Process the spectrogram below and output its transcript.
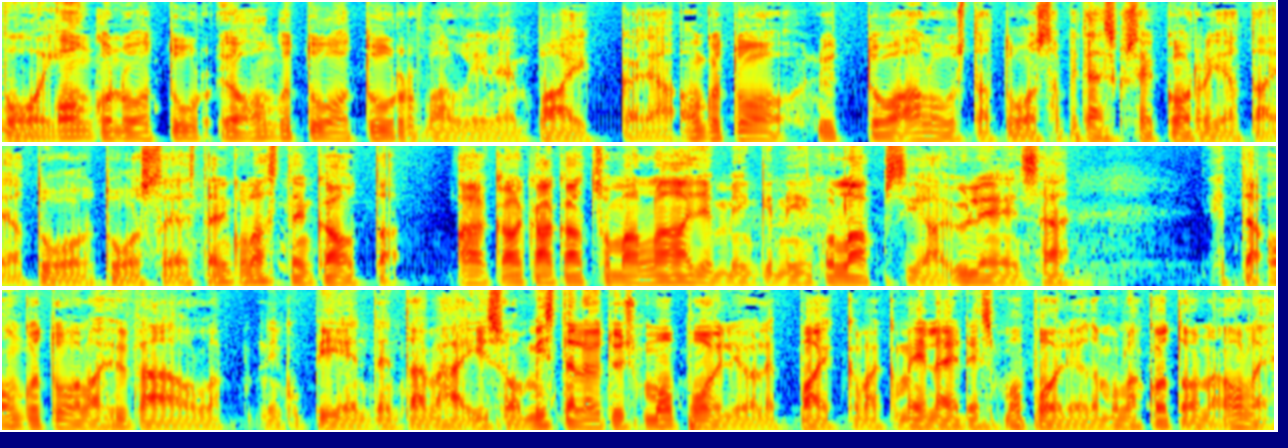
voi? onko, nuo tur, joo, onko tuo turvallinen paikka ja onko tuo nyt tuo alusta tuossa, pitäisikö se korjata ja tuo tuossa. Ja sitä niin kuin lasten kautta alkaa alkaa katsomaan laajemminkin niin kuin lapsia yleensä, että onko tuolla hyvä olla niin kuin pienten tai vähän iso. Mistä löytyisi mopoilijoille paikka, vaikka meillä ei edes mopoilijoita mulla kotona ole.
